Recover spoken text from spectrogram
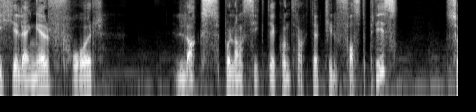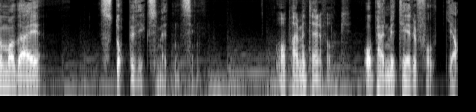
ikke lenger får laks på langsiktige kontrakter til fast pris, så må de stoppe virksomheten sin. Og permittere folk og permittere folk, ja.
